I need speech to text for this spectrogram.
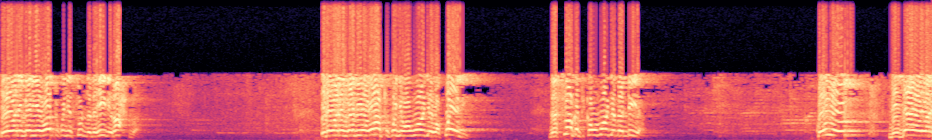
Inawalingania watu kwenye sunna na hii ni rahma. Inawalingania watu kwenye umoja wa kweli na sio katika umoja bandia kwa hiyo ni dawa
